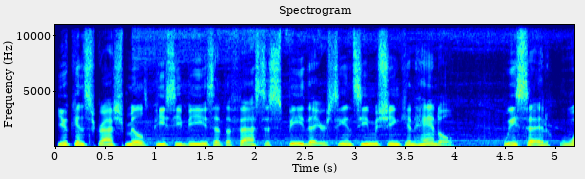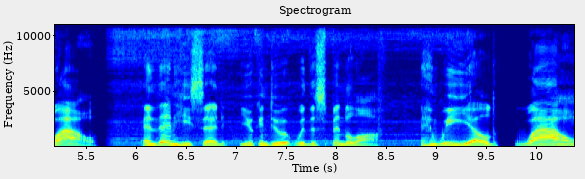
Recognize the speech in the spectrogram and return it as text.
you can scratch mill PCBs at the fastest speed that your CNC machine can handle. We said, wow! And then he said, you can do it with the spindle off. And we yelled, wow!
